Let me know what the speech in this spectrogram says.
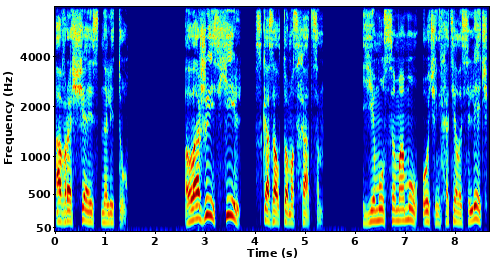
а вращаясь на лету. «Ложись, Хиль!» — сказал Томас Хадсон. Ему самому очень хотелось лечь,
